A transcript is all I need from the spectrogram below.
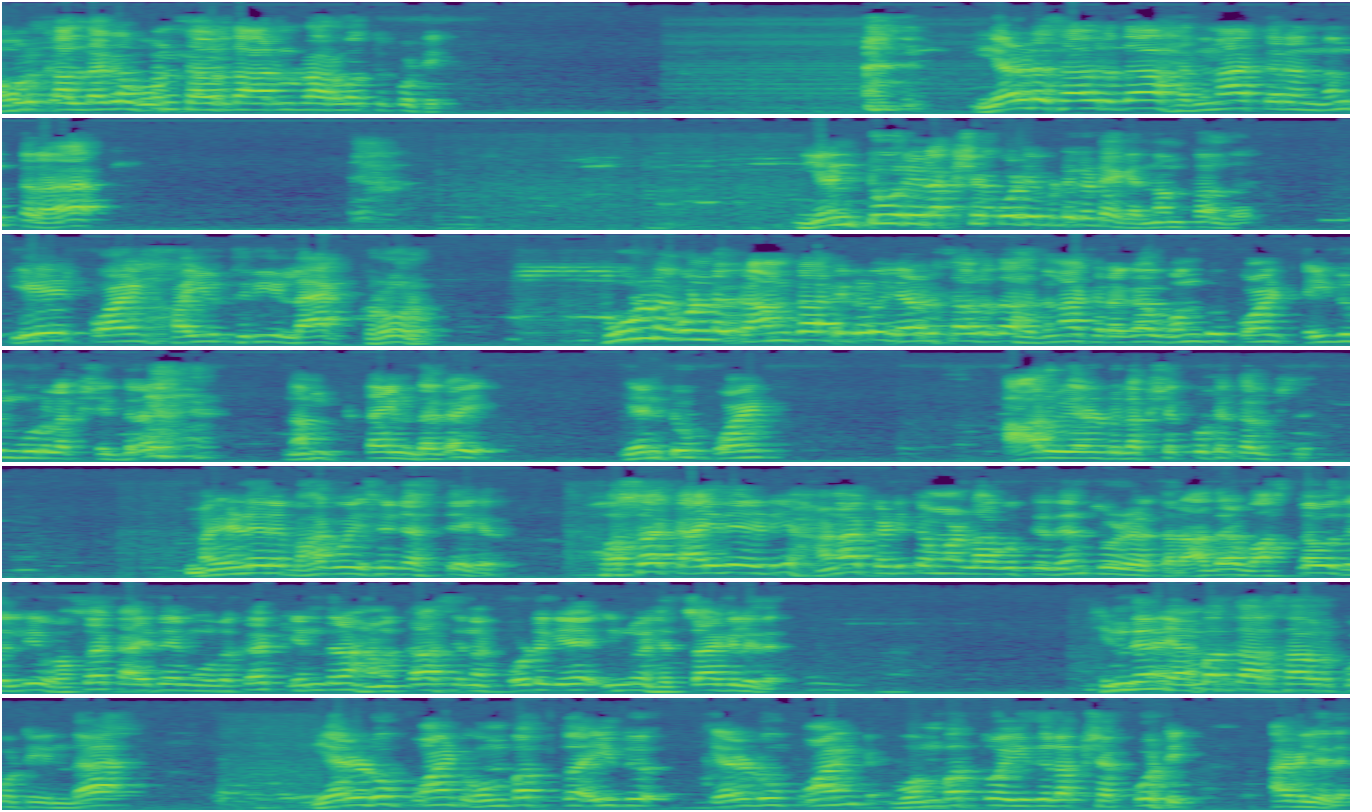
ಅವ್ರ ಕಾಲದಾಗ ಒಂದ್ ಸಾವಿರದ ಆರ್ನೂರ ಅರವತ್ತು ಕೋಟಿ. ಎರಡ್ ಸಾವಿರದ ಹದಿನಾಲ್ಕರ ನಂತರ ಎಂಟೂರು ಲಕ್ಷ ಕೋಟಿ ಬಿಡುಗಡೆ ಆಗ್ಯದ ನಮ್ಮ ಕಾಲದ eight point five three lakh crore. ಪೂರ್ಣಗೊಂಡ ಕಾಮಗಾರಿಗಳು ಎರಡ್ ಸಾವಿರದ ಹದಿನಾಲ್ಕರಾಗ ಒಂದು ಪಾಯಿಂಟ್ ಐದು ಮೂರು ಲಕ್ಷ ಇದ್ರೆ ನಮ್ ಟೈಮ್ದಾಗ ಎಂಟು ಪಾಯಿಂಟ್ ಆರು ಎರಡು ಲಕ್ಷ ಕೋಟಿ ತಲುಪಿಸಿದೆ. ಮಹಿಳೆಯರ ಭಾಗವಹಿಸಿ ಜಾಸ್ತಿ ಆಗಿದೆ ಹೊಸ ಕಾಯ್ದೆ ಅಡಿ ಹಣ ಕಡಿತ ಮಾಡಲಾಗುತ್ತಿದೆ ಅಂತ ಸುಳ್ಳು ಹೇಳ್ತಾರೆ. ಆದ್ರೆ ವಾಸ್ತವದಲ್ಲಿ ಹೊಸ ಕಾಯ್ದೆ ಮೂಲಕ ಕೇಂದ್ರ ಹಣಕಾಸಿನ ಕೊಡುಗೆ ಇನ್ನೂ ಹೆಚ್ಚಾಗಲಿದೆ. ಹಿಂದೆ ಎಂಬತ್ತಾರು ಸಾವಿರ ಕೋಟಿಯಿಂದ ಎರಡು ಪಾಯಿಂಟ್ ಒಂಬತ್ತು ಐದು ಎರಡು ಪಾಯಿಂಟ್ ಒಂಬತ್ತು ಐದು ಲಕ್ಷ ಕೋಟಿ ಆಗಲಿದೆ.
